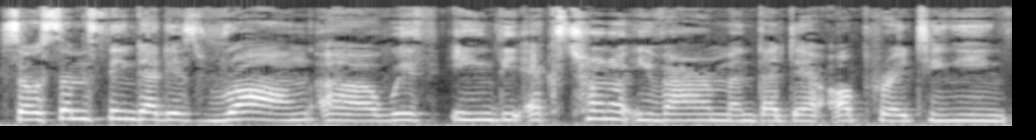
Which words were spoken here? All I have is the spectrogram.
So something that is wrong uh, within the external environment that they're operating in.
